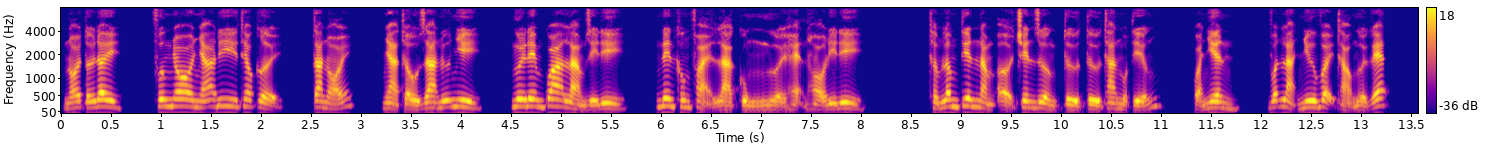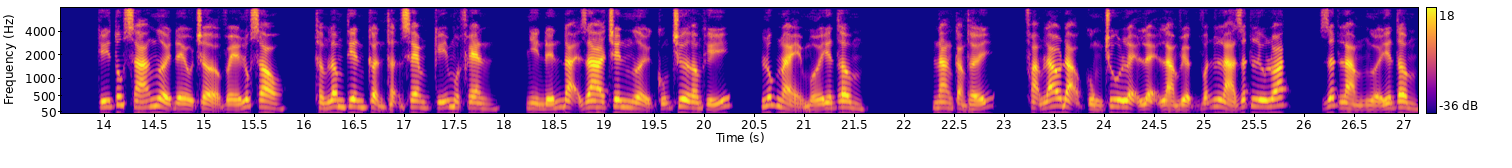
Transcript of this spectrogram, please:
Nói tới đây, Phương Nho nhã đi theo cười, ta nói, nhà thầu ra nữ nhi, ngươi đêm qua làm gì đi, nên không phải là cùng người hẹn hò đi đi. Thẩm lâm tiên nằm ở trên giường từ từ than một tiếng, quả nhiên, vẫn là như vậy thảo người ghét. Ký túc xá người đều trở về lúc sau, thẩm lâm tiên cẩn thận xem kỹ một phen, nhìn đến đại gia trên người cũng chưa âm khí, lúc này mới yên tâm. Nàng cảm thấy, Phạm Lao Đạo cùng Chu Lệ Lệ làm việc vẫn là rất lưu loát, rất làm người yên tâm.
